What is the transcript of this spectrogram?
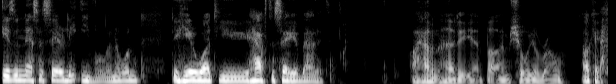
isn't necessarily evil. And I want to hear what you have to say about it. I haven't heard it yet, but I'm sure you're wrong. Okay.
